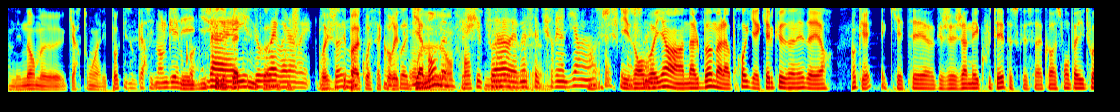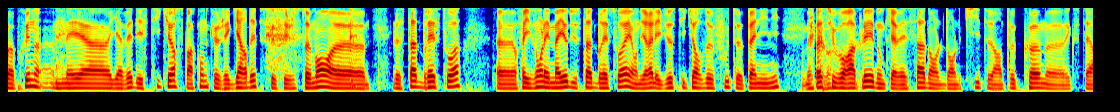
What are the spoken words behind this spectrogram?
un, énorme carton à l'époque. Ils ont percé dans le game. C'est disque de platine. Quoi, ouais, voilà, ouais. je sais pas à quoi ça correspond. diamant même. En France, je sais pas, ça ne veut rien dire. Ils ont envoyé un album à la prog il y a quelques années d'ailleurs. Ok. Qui était que j'ai jamais écouté parce que ça correspond pas du tout à Prune, mais il y avait des stickers par contre que j'ai gardé parce que c'est justement le Stade Brestois euh, enfin, ils ont les maillots du stade brestois et on dirait les vieux stickers de foot euh, Panini. Je sais pas si vous vous rappelez, donc il y avait ça dans, dans le kit un peu comme, euh, etc.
